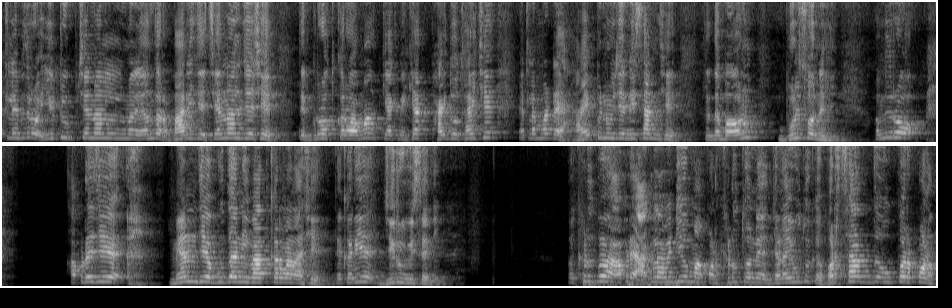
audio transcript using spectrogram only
એટલે મિત્રો યુટ્યુબ ચેનલની અંદર મારી જે ચેનલ જે છે તે ગ્રોથ કરવામાં ક્યાંક ને ક્યાંક ફાયદો થાય છે. એટલા માટે હાઇપનું જે નિશાન છે તે દબાવવાનું ભૂલશો નહીં. મિત્રો, આપણે જે મેન જે મુદ્દાની વાત કરવાના છે, તે કરીએ જીરું વિશેની. ખેડૂત આપણે આગલા વિડીયોમાં પણ ખેડૂતોને જણાવ્યું હતું કે વરસાદ ઉપર પણ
